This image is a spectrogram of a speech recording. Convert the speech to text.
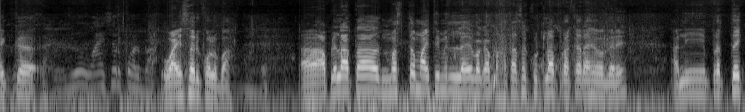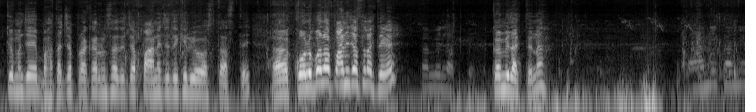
एक वायसर कोलबा. वायसर कोलबा. अ, आपल्याला आता मस्त माहिती मिळाली आहे. बघा भाताचा कुठला प्रकार आहे वगैरे. आणि प्रत्येक म्हणजे भाताच्या प्रकारानुसार त्याच्या पाण्याची देखील व्यवस्था असते. कोलबाला पाणी जास्त लागते काय? कमी लागते. कमी लागते ना? पाणी कमी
